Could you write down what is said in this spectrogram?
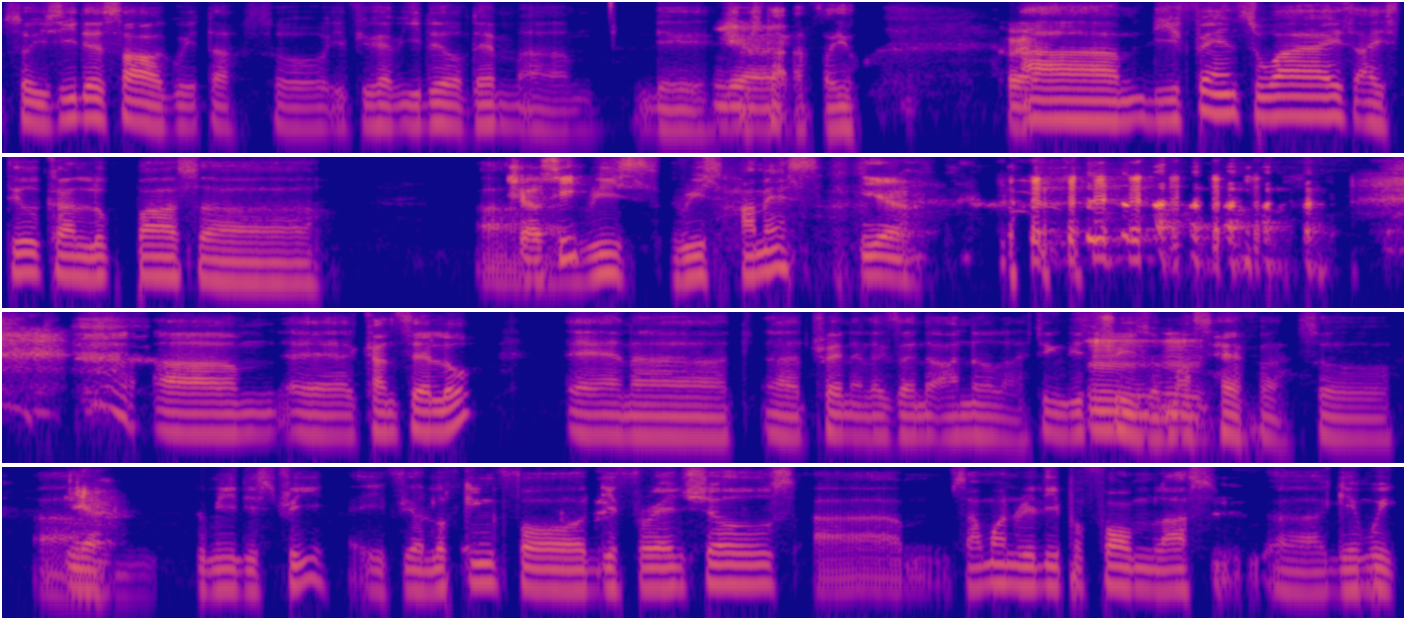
So it's either Sa or Guaita. So if you have either of them, um, they should Yeah. start up for you. Correct. Um, defense wise, I still can't look past uh, uh Chelsea? Reece Reece James, yeah, um, uh, Cancelo, and uh, uh Trent Alexander Arnold. I think these three is a Mm, mm. must have. Uh, so um, Yeah. To me, these three. If you're looking for differentials, um, someone really performed last uh, game week,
